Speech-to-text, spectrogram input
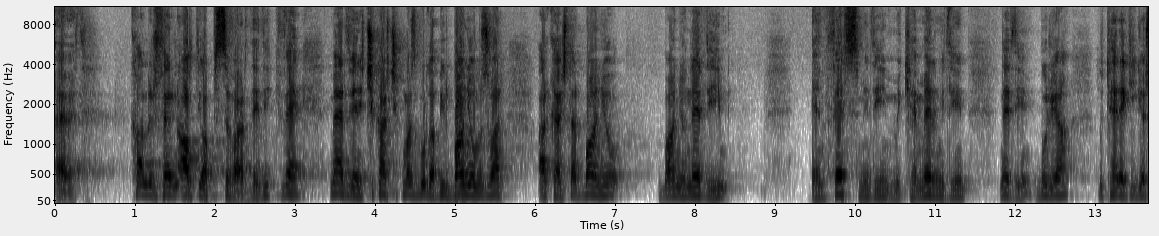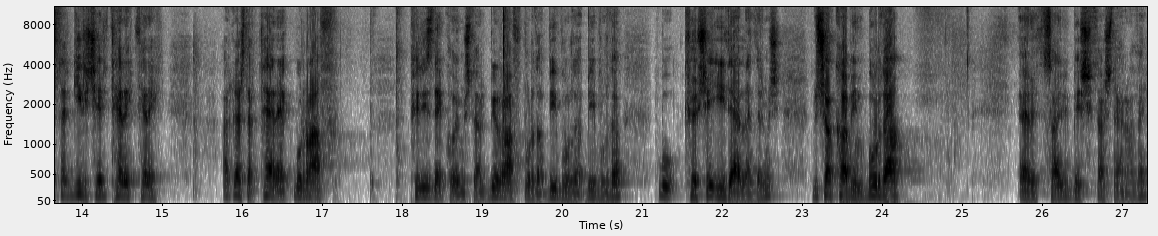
Evet. Kaloriferin altyapısı var dedik ve merdiveni çıkar çıkmaz burada bir banyomuz var. Arkadaşlar banyo, banyo ne diyeyim? Enfes mi diyeyim, mükemmel mi diyeyim, ne diyeyim? Buraya bu tereki göster, gir içeri terek terek. Arkadaşlar terek, bu raf, priz de koymuşlar. Bir raf burada, bir burada, bir burada. Bu köşeyi iyi değerlendirmiş. Duşakabin burada. Evet sahibi Beşiktaş'ta herhalde.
